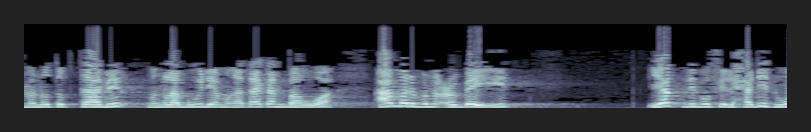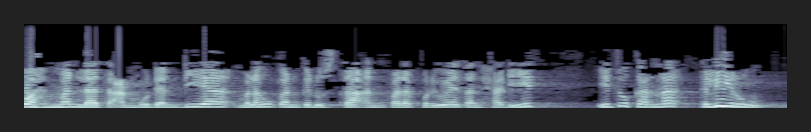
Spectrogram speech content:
menutup tabir mengelabui dia mengatakan bahwa Amr bin Ubaid yakdzibu fil hadith wahman la ta'ammudan dia melakukan kedustaan pada periwayatan hadith itu karena keliru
